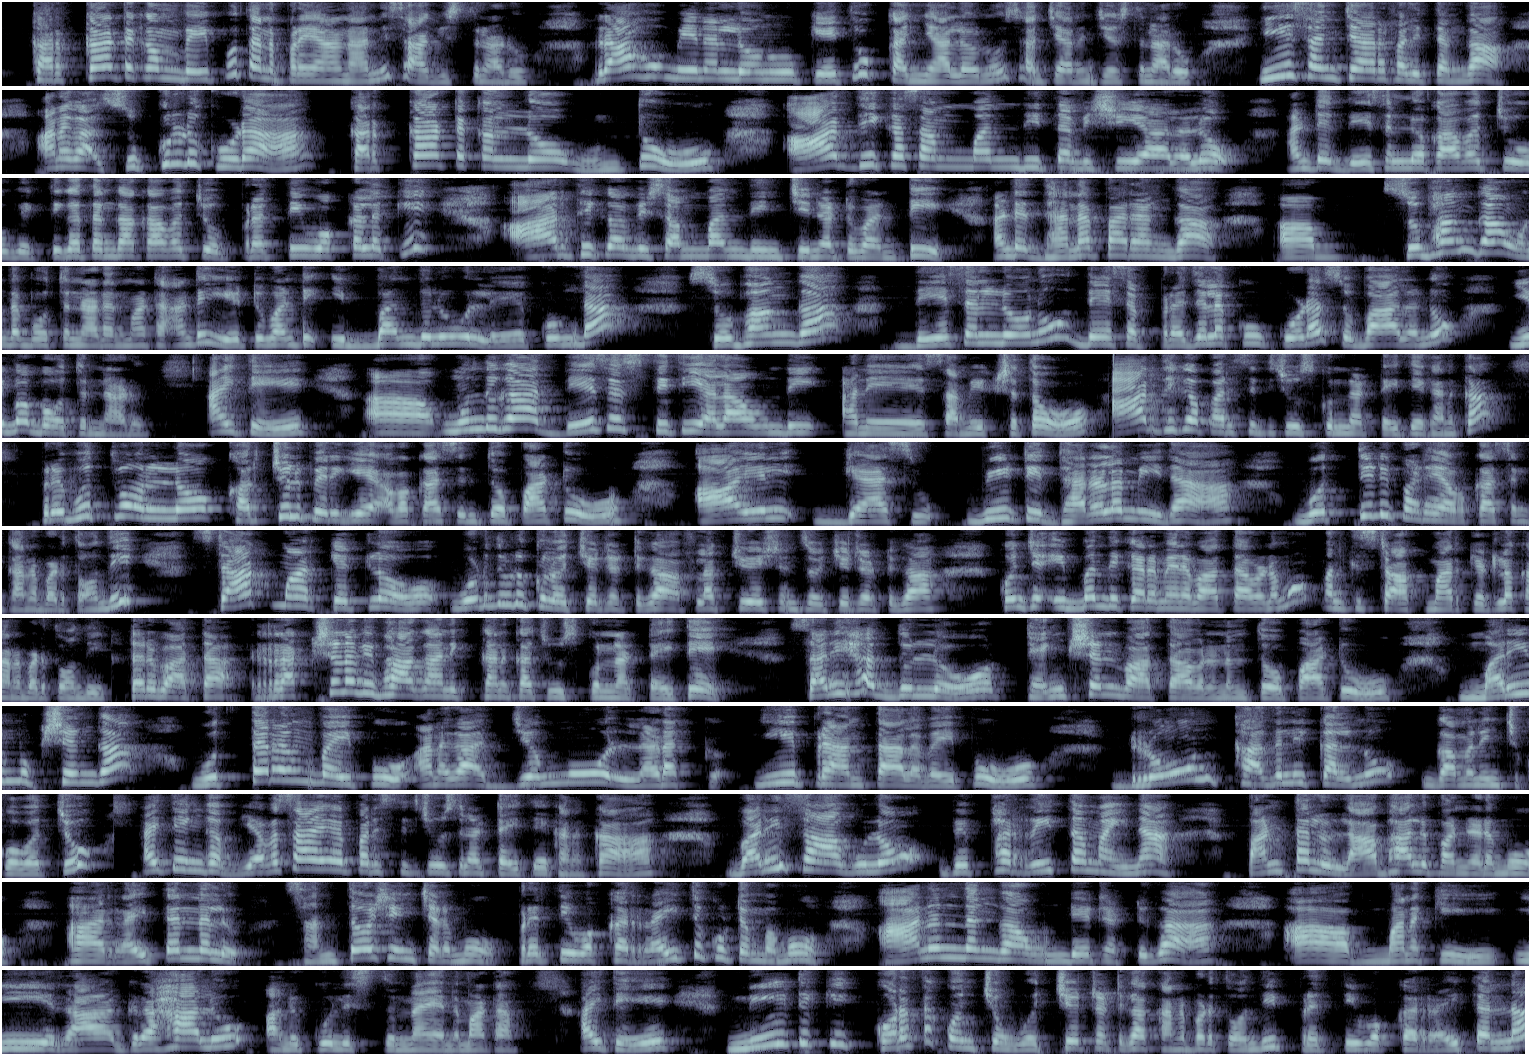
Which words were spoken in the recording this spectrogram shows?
కర్కాటకం వైపు తన ప్రయాణాన్ని సాగిస్తున్నాడు. రాహు మీనంలోను కేతు కన్యాలోను సంచారం చేస్తున్నారు. ఈ సంచార ఫలితంగా అనగా శుక్రుడు కూడా కర్కాటకంలో ఉంటూ ఆర్థిక సంబంధిత విషయాలలో అంటే దేశంలో కావచ్చు వ్యక్తిగతంగా కావచ్చు ప్రతి ఒక్కళ్ళకి ఆర్థిక సంబంధించినటువంటి అంటే ధనపరంగా శుభంగా ఉండబోతున్నాడు అనమాట అంటే ఎటువంటి ఇబ్బందులు లేకుండా శుభంగా దేశంలోనూ దేశ ప్రజలకు కూడా శుభాలను ఇవ్వబోతున్నాడు. అయితే ముందుగా దేశ స్థితి ఎలా ఉంది అనే సమీక్షతో ఆర్థిక పరిస్థితి చూసుకున్నట్టయితే కనుక ప్రభుత్వంలో ఖర్చులు పెరిగే అవకాశంతో పాటు ఆయిల్ గ్యాసు వీటి ధరల మీద ఒత్తిడి పడే అవకాశం కనబడుతోంది. స్టాక్ మార్కెట్లో ఒడిదుడుకులు వచ్చేటట్టుగా ఫ్లక్చుయేషన్స్ వచ్చేటట్టుగా కొంచెం ఇబ్బందికరమైన వాతావరణము మనకి స్టాక్ మార్కెట్లో కనబడుతోంది. తర్వాత రక్షణ విభాగానికి కనుక చూసుకున్నట్టయితే సరిహద్దుల్లో టెన్షన్ వాతావరణంతో పాటు మరీ ముఖ్యంగా ఉత్తరం వైపు అనగా జమ్మూ లడక్ ఈ ప్రాంతాల వైపు డ్రోన్ కదలికలను గమనించుకోవచ్చు. అయితే ఇంకా వ్యవసాయ పరిస్థితి చూసినట్టయితే కనుక వరి సాగులో విపరీతమైన పంటలు లాభాలు పండడము ఆ రైతన్నలు సంతోషించడము ప్రతి ఒక్క రైతు కుటుంబము ఆనందంగా ఉండేటట్టుగా ఆ మనకి ఈ రా గ్రహాలు అనుకూలిస్తున్నాయి అన్నమాట అయితే నీటికి కొరత కొంచెం వచ్చేటట్టుగా కనబడుతోంది ప్రతి ఒక్క రైతన్న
